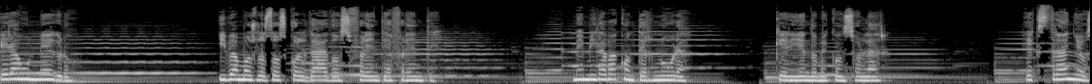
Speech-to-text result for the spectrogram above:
Era un negro. Íbamos los dos colgados frente a frente. Me miraba con ternura, queriéndome consolar. Extraños,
